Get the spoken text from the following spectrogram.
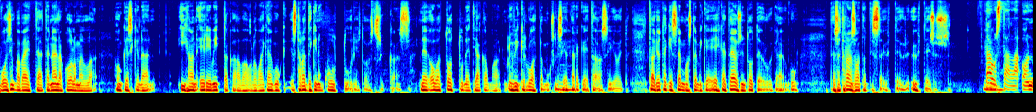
voisinpa väittää, että näillä kolmella on keskenään ihan eri mittakaava oleva ikään kuin strateginen kulttuuri toistensa kanssa. Ne ovat tottuneet jakamaan hyvinkin luottamuksellisia mm. tärkeitä asioita. Tämä on jotakin semmoista, mikä ei ehkä täysin toteudu ikään kuin tässä transatlanttisessa yhte- yhteisössä. Taustalla on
